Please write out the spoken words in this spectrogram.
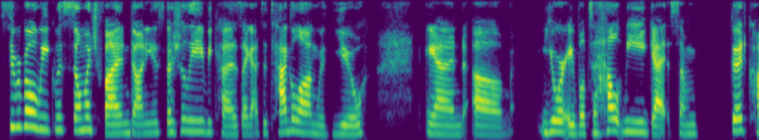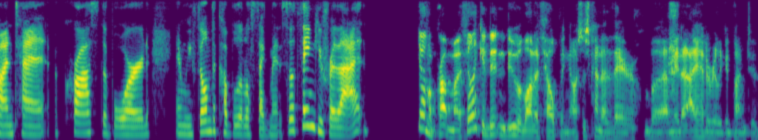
Super Bowl week was so much fun, Donnie, especially because I got to tag along with you and um you were able to help me get some good content across the board and we filmed a couple little segments. So thank you for that. Yeah, no problem. I feel like it didn't do a lot of helping. I was just kind of there, but I mean, I had a really good time too.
